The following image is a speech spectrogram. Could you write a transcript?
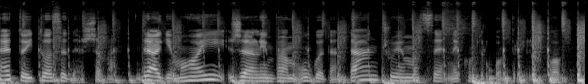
Eto i to se dešava. Dragi moji, želim vam ugodan dan, čujemo se nekom drugom prilikom.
